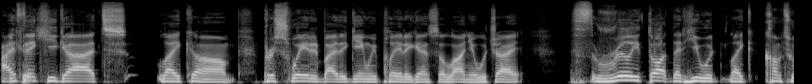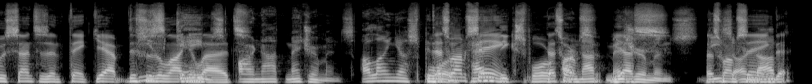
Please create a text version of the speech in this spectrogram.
I think he got like um persuaded by the game we played against Alanya, which I th- really thought that he would like come to his senses and think, yeah, this is Alanya games lads. are not measurements. Alanyaspor, That's what I'm saying. Sport That's what are I'm not s- yes. measurements. That's These what I'm saying. not- That-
